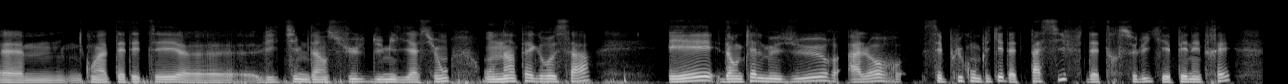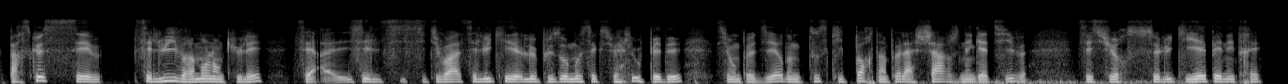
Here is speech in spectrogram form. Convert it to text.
euh, qu'on a peut-être été euh, victime d'insultes, d'humiliations, on intègre ça et dans quelle mesure, alors, c'est plus compliqué d'être passif, d'être celui qui est pénétré, parce que c'est c'est lui vraiment l'enculé. C'est, si tu vois, c'est lui qui est le plus homosexuel ou pédé, si on peut dire. Donc tout ce qui porte un peu la charge négative, c'est sur celui qui est pénétré.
